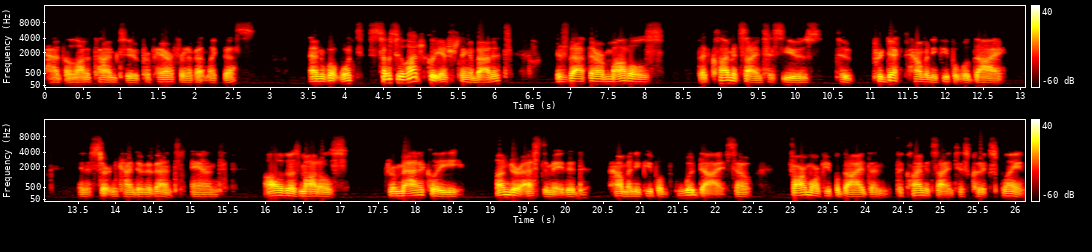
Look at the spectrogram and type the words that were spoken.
had a lot of time to prepare for an event like this. And what, what's sociologically interesting about it is that there are models that climate scientists use to predict how many people will die in a certain kind of event. And all of those models dramatically underestimated how many people would die. So far more people died than the climate scientists could explain.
